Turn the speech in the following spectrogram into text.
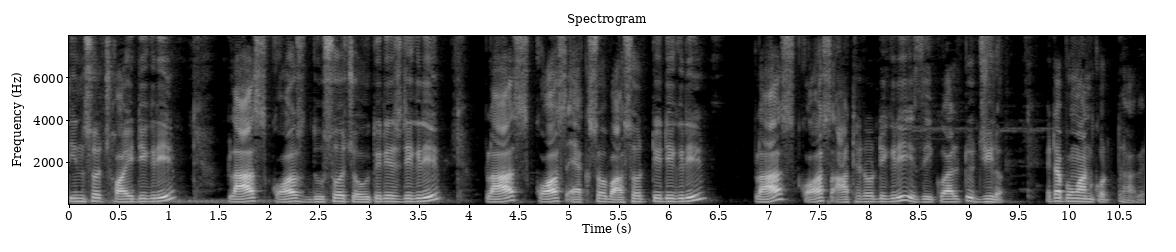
তিনশো ছয় ডিগ্রি প্লাস কস দুশো চৌত্রিশ ডিগ্রি প্লাস কস একশো বাষট্টি ডিগ্রি প্লাস কস আঠেরো degree is equal to zero এটা প্রমাণ করতে হবে।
